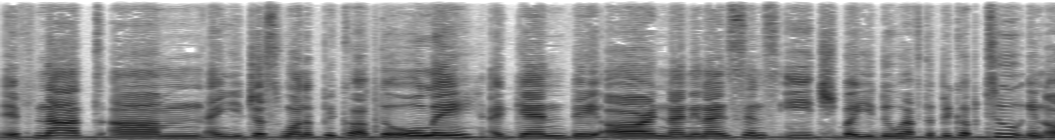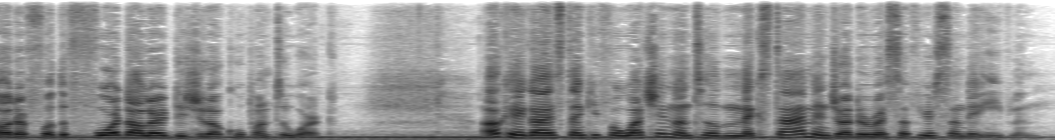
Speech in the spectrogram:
If not um, and you just want to pick up the Olay again they are 99 cents each but you do have to pick up two in order for the four dollar digital coupon to work Okay guys, thank you for watching. Until next time, enjoy the rest of your Sunday evening.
